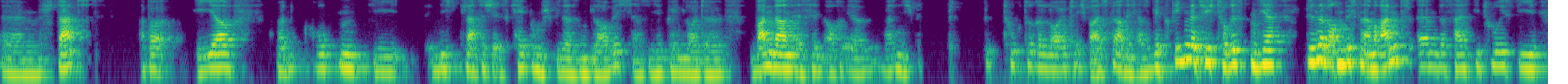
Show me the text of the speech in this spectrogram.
ähm, Stadt, aber eher von Gruppen, die nicht klassische Escape Room-Spieler sind, glaube ich. Also hier können Leute wandern, es sind auch eher, weiß nicht, betuchtere Leute, ich weiß gar nicht. Also wir kriegen natürlich Touristen hier, wir sind aber auch ein bisschen am Rand. Ähm, das heißt, die Touris, die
